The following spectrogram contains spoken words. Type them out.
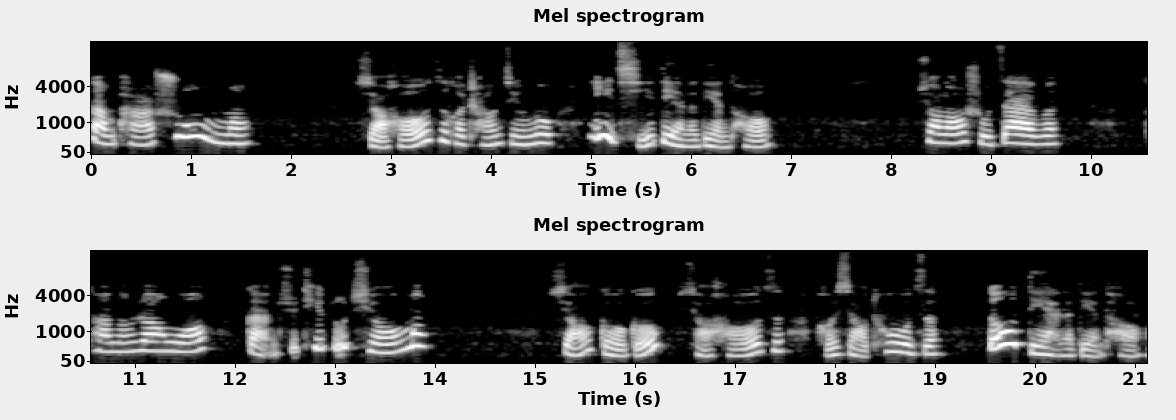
敢爬树吗？”小猴子和长颈鹿一起点了点头。小老鼠再问：“它能让我敢去踢足球吗？”小狗狗、小猴子和小兔子都点了点头。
